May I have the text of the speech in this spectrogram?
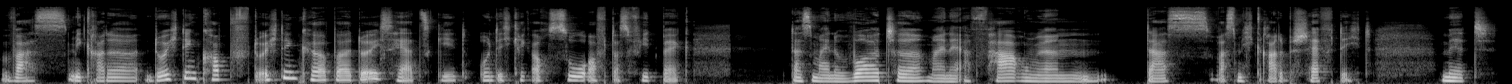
was mir gerade durch den Kopf, durch den Körper, durchs Herz geht. Und ich krieg auch so oft das Feedback, dass meine Worte, meine Erfahrungen, das, was mich gerade beschäftigt, mit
